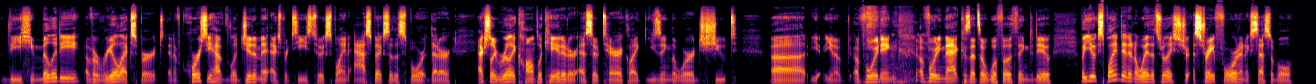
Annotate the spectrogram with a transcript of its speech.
the humility of a real expert, and of course, you have the legitimate expertise to explain aspects of the sport that are actually really complicated or esoteric, like using the word chute. Uh, you, you know, avoiding avoiding that because that's a whuffo thing to do. But you explained it in a way that's really stra- straightforward and accessible.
